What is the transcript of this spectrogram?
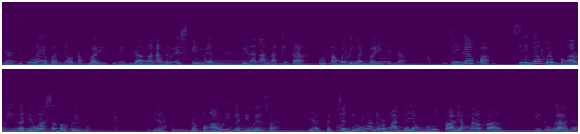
Ya, itulah hebatnya otak bayi. Jadi jangan underestimate dengan anak kita, terutama dengan bayi kita. Sehingga apa? Sehingga berpengaruh hingga dewasa Bapak Ibu ya berpengaruh hingga dewasa. Ya kecenderungan remaja yang brutal yang nakal itu nggak ada.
